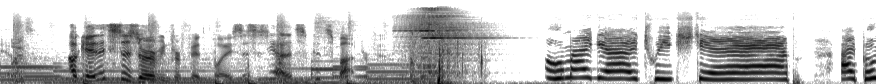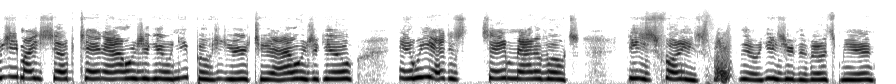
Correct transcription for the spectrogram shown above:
Yeah. place. Okay, it's deserving for fifth place. This is yeah, that's a good spot for fifth. Oh my god, Tweak Step! I posted my sub 10 hours ago and you posted yours 2 hours ago, and we had the same amount of votes. This is funny as fuck, though. You deserve the votes, man.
